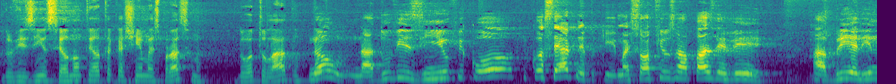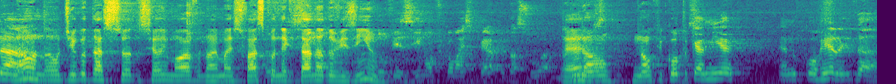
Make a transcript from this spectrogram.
Do vizinho seu não tem outra caixinha mais próxima? Do outro lado? Não, na do vizinho ficou, ficou certo, né? Porque, mas só que os rapazes devem abrir ali na. Não, não digo da sua, do seu imóvel, não é mais fácil conectar vizinho, na do vizinho? Do vizinho não ficou mais perto da sua? É. Não, não ficou porque a minha é no correr ali da.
